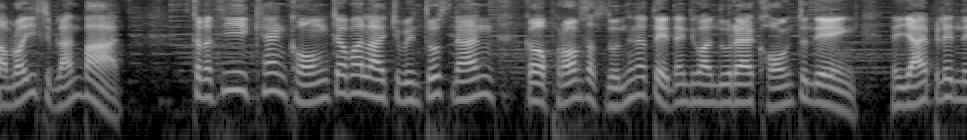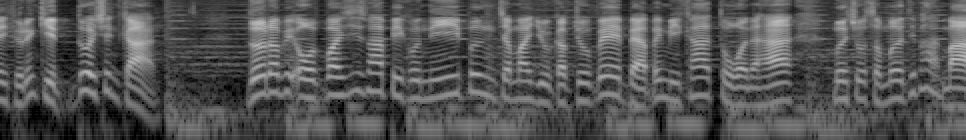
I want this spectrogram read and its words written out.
3,320 ล้านบาทขณะที่แข้งของเจ้ามาลายจูเวนตุสนั้น ก็พร้อมสนับสนุนให้นักเตะในความดูแลของตนเองในย้ายไปเล่นในผิวอังกฤษด้วยเช่นกัน โดยราบิโอดวัย 25 ปีคนนี้เพิ่งจะมาอยู่กับจูเว่แบบไม่มีค่าตัวนะฮะ เมื่อช่วงซัมเมอร์ที่ผ่านมา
